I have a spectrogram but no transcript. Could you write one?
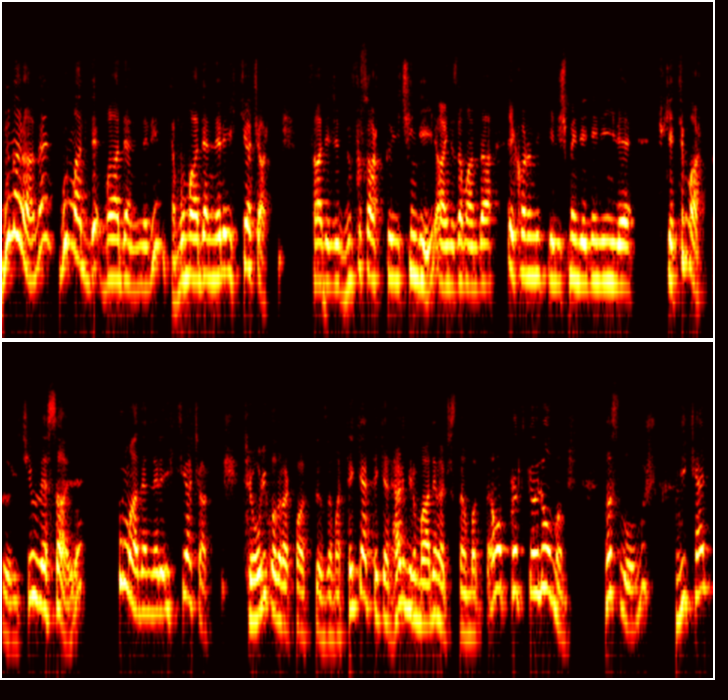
Buna rağmen bu madde, madenlerin, yani bu madenlere ihtiyaç artmış. Sadece nüfus arttığı için değil, aynı zamanda ekonomik gelişme nedeniyle tüketim arttığı için vesaire. Bu madenlere ihtiyaç artmış. Teorik olarak baktığın zaman teker teker her bir maden açısından baktı ama pratik öyle olmamış. Nasıl olmuş? Nikel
